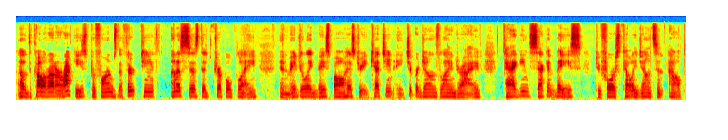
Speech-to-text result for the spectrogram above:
of the Colorado Rockies performs the 13th unassisted triple play in Major League Baseball history, catching a Chipper Jones line drive, tagging second base to force Kelly Johnson out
